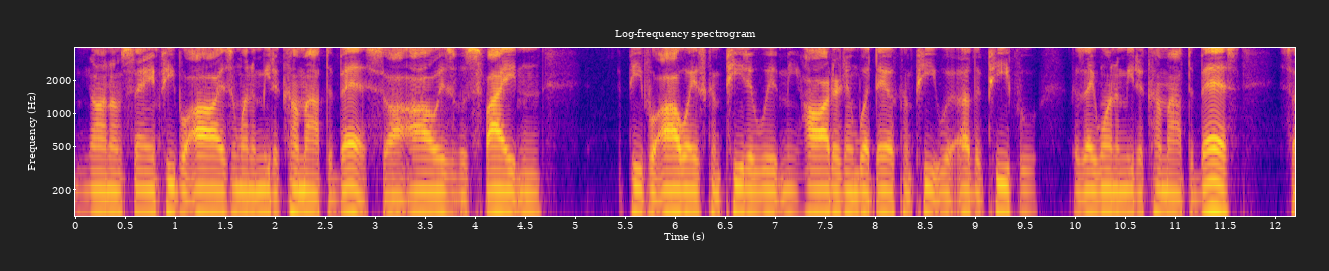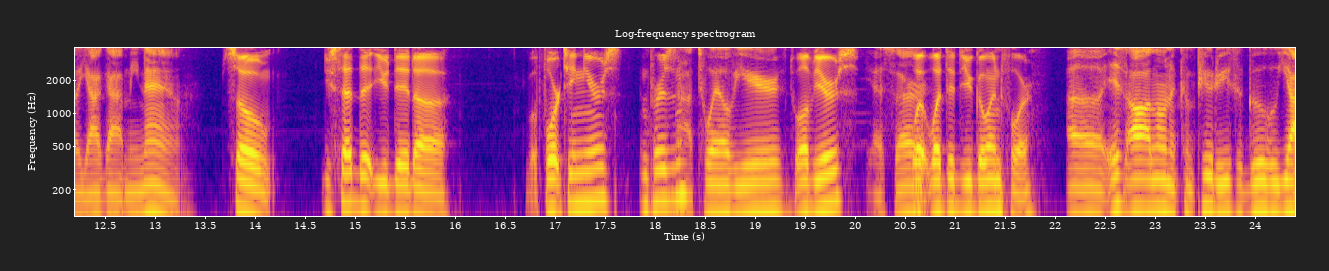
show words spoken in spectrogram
you know what I'm saying? People always wanted me to come out the best. So I always was fighting people always competed with me harder than what they'll compete with other people because they wanted me to come out the best. So y'all got me now. So you said that you did uh, what, 14 years in prison, Uh, Twelve years, 12 years. yes sir. What what did you go in for? Uh, it's all on the computer. You could Google. Y'all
